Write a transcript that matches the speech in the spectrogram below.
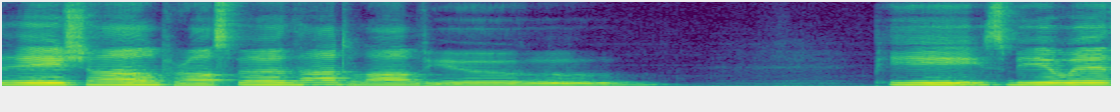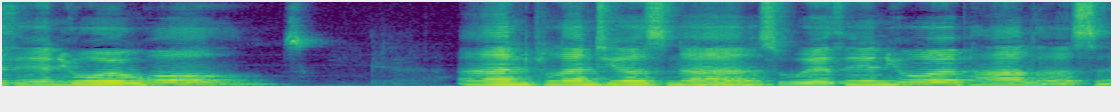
They shall prosper that love you. Peace be within your walls, and plenteousness within your palaces.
